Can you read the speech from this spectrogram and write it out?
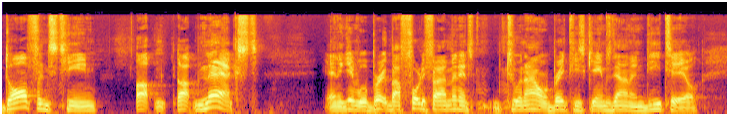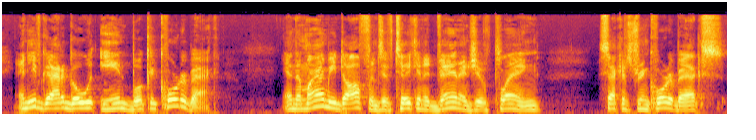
Dolphins team up up next. And again, we'll break about 45 minutes to an hour, break these games down in detail. And you've got to go with Ian Book at quarterback. And the Miami Dolphins have taken advantage of playing second string quarterbacks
